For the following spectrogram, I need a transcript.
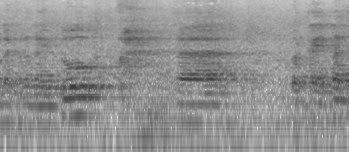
Oleh karena itu eh, berkaitan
